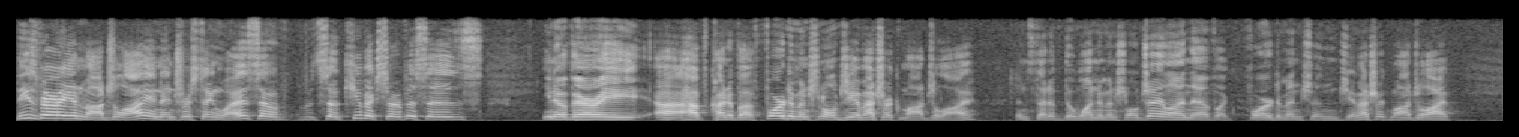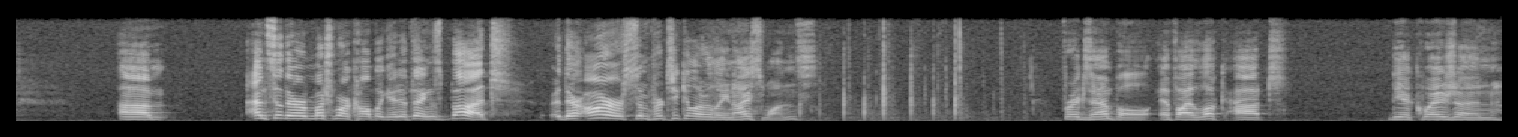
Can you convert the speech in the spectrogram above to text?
These vary in moduli in interesting ways. So, so cubic surfaces, you know, vary, uh, have kind of a four-dimensional geometric moduli. Instead of the one-dimensional J-line, they have like four-dimension geometric moduli. Um, and so there are much more complicated things, but there are some particularly nice ones. For example, if I look at the equation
